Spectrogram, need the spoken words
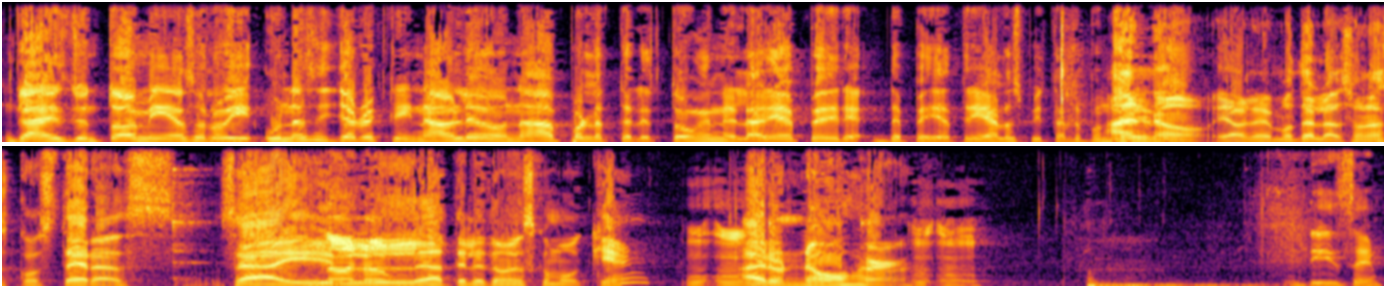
Guys, yo en toda mi vida solo vi una silla reclinable donada por la Teletón en el área de, pedri- de pediatría del hospital de Punta Ah, no, y hablemos de las zonas costeras. O sea, ahí No, no. la Teletón es como, ¿quién? Mm-mm. I don't know her. Dice.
